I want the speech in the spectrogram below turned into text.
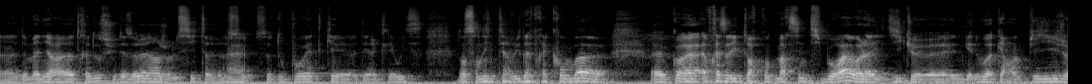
euh, de manière euh, très douce, je suis désolé, hein, je le cite, euh, Ouais. ce, ce doux poète qu'est Derek Lewis, dans son interview d'après-combat, euh, euh, quand- après sa victoire contre Marcin Tibura, voilà, il dit que euh, Ngannou a 40 piges,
